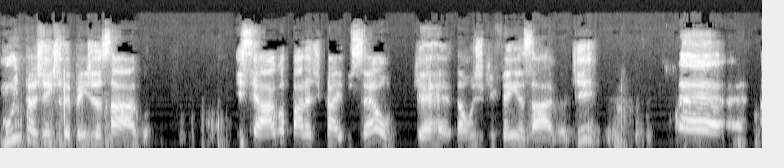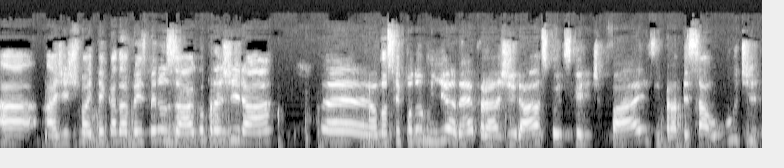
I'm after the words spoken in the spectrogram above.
muita gente depende dessa água. E se a água para de cair do céu, que é da onde que vem essa água aqui, é, a, a gente vai ter cada vez menos água para girar é, a nossa economia, né? Para girar as coisas que a gente faz e para ter saúde.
